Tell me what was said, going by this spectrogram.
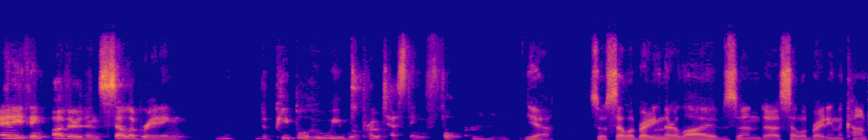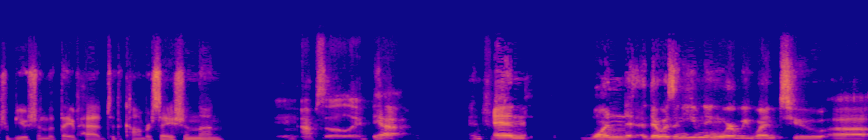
anything other than celebrating the people who we were protesting for. hmm Yeah. So celebrating their lives and uh, celebrating the contribution that they've had to the conversation. Then. absolutely Yeah. Interesting. And one, there was an evening where we went to uh,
